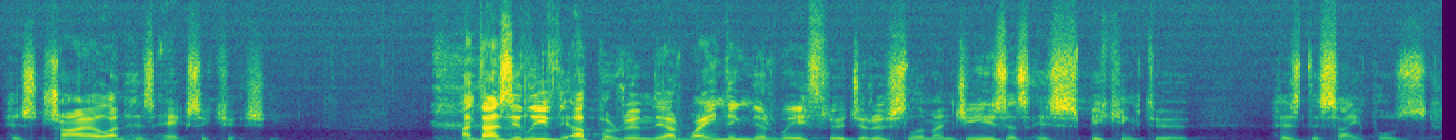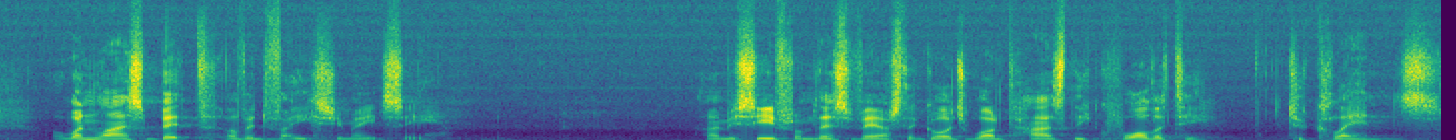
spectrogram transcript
his trial and his execution. And as they leave the upper room, they are winding their way through Jerusalem, and Jesus is speaking to his disciples. One last bit of advice, you might say. And we see from this verse that God's word has the quality to cleanse.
